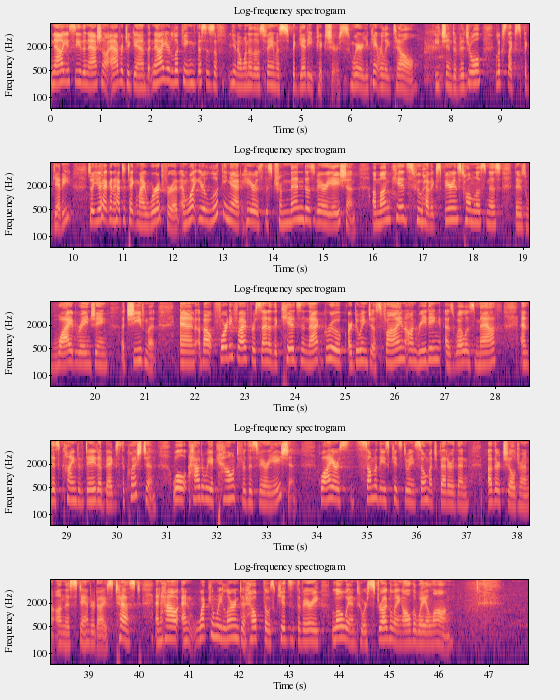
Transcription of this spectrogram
Now you see the national average again, but now you're looking. This is a you know one of those famous spaghetti pictures where you can't really tell each individual. It looks like spaghetti. So you're going to have to take my word for it. And what you're looking at here is this tremendous variation among kids who have experienced homelessness. There's wide-ranging achievement. And about 45% of the kids in that group are doing just fine on reading as well as math. And this kind of data begs the question well, how do we account for this variation? Why are some of these kids doing so much better than other children on this standardized test? And how and what can we learn to help those kids at the very low end who are struggling all the way along?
